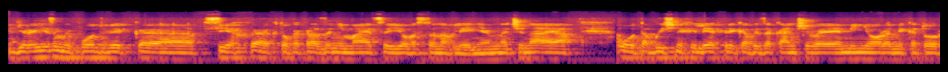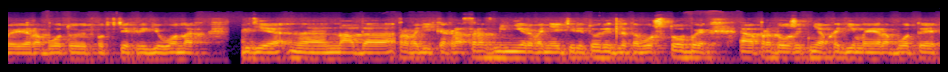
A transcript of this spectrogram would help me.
Героизм и подвиг э, всех, э, кто как раз занимается ее восстановлением, начиная от обычных электриков и заканчивая минерами, которые работают вот в тех регионах, где э, надо проводить как раз разминирование территории для того, чтобы э, продолжить необходимые работы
